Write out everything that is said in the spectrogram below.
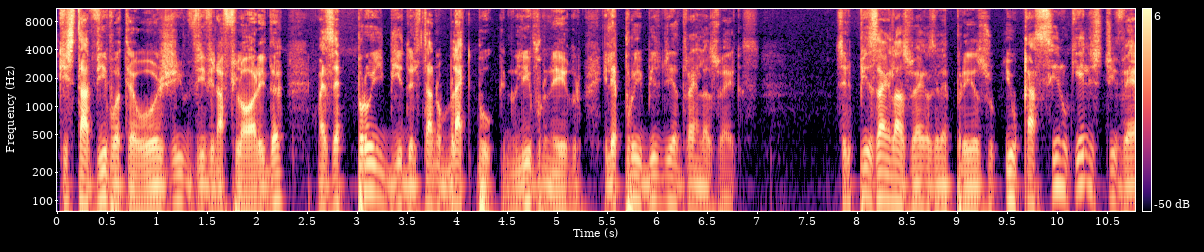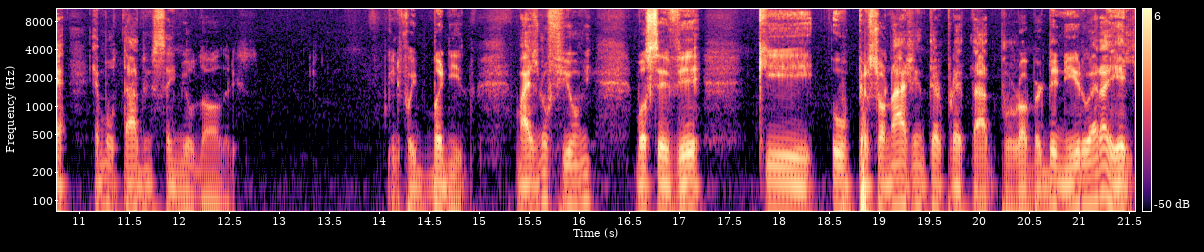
que está vivo até hoje, vive na Flórida, mas é proibido, ele está no Black Book, no livro negro, ele é proibido de entrar em Las Vegas. Se ele pisar em Las Vegas, ele é preso e o cassino que ele estiver é multado em 100 mil dólares. Ele foi banido. Mas no filme você vê que o personagem interpretado por Robert De Niro era ele.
